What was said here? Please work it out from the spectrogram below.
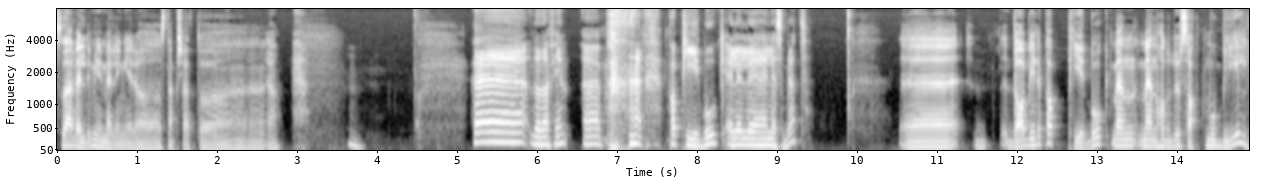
Så det er veldig mye meldinger og Snapchat og ja. Eh, den er fin. Eh, papirbok eller lesebrett? Eh, da blir det papirbok, men, men hadde du sagt mobil,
